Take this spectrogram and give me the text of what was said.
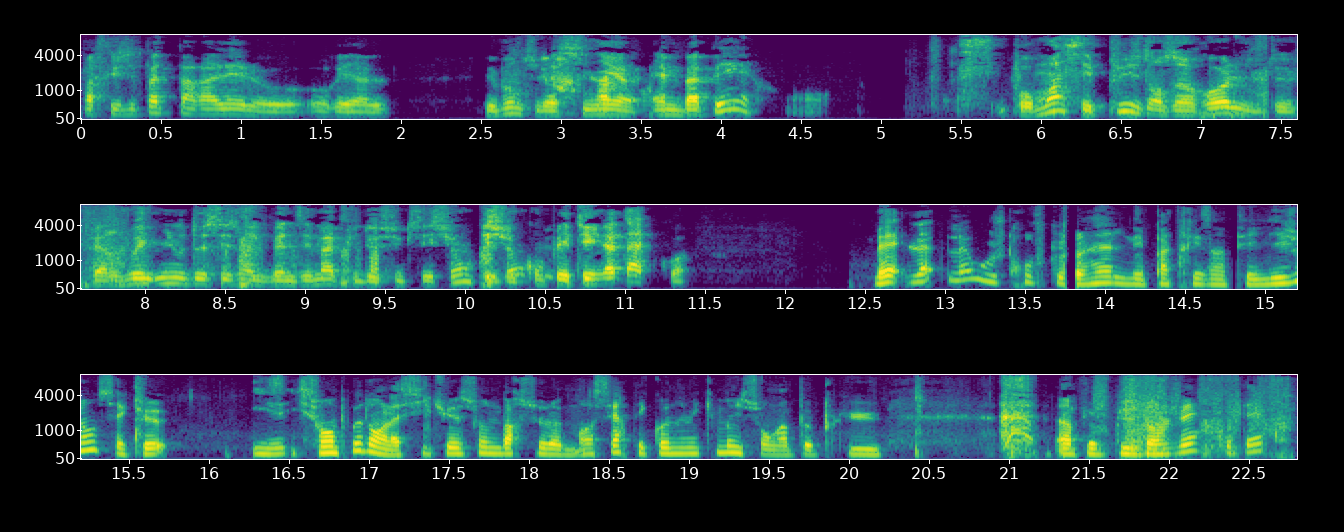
parce que j'ai pas de parallèle au, au Real. Mais bon, tu vas signer euh, Mbappé. Pour moi, c'est plus dans un rôle de faire jouer une ou deux saisons avec Benzema puis de succession que de compléter une attaque, quoi. Mais là, où je trouve que le Real n'est pas très intelligent, c'est que ils, sont un peu dans la situation de Barcelone. Certes, économiquement, ils sont un peu plus, un peu plus dans peut-être.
